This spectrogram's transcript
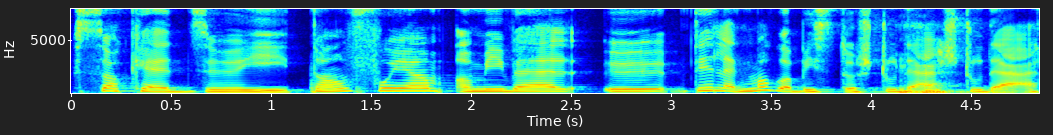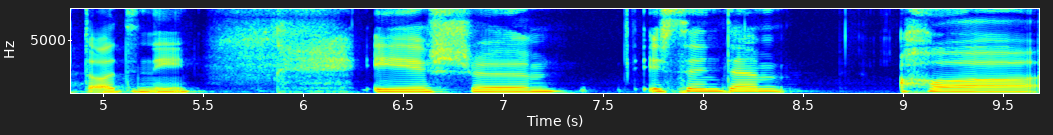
szakedzői tanfolyam, amivel ő tényleg magabiztos tudást tud átadni. És, és szerintem ha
